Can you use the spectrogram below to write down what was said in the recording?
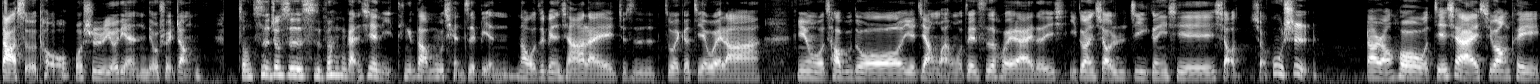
大舌头，或是有点流水账。总之就是 十分感谢你听到目前这边，那我这边想要来就是做一个结尾啦，因为我差不多也讲完我这次回来的一一段小日记跟一些小小故事，啊，然后我接下来希望可以。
